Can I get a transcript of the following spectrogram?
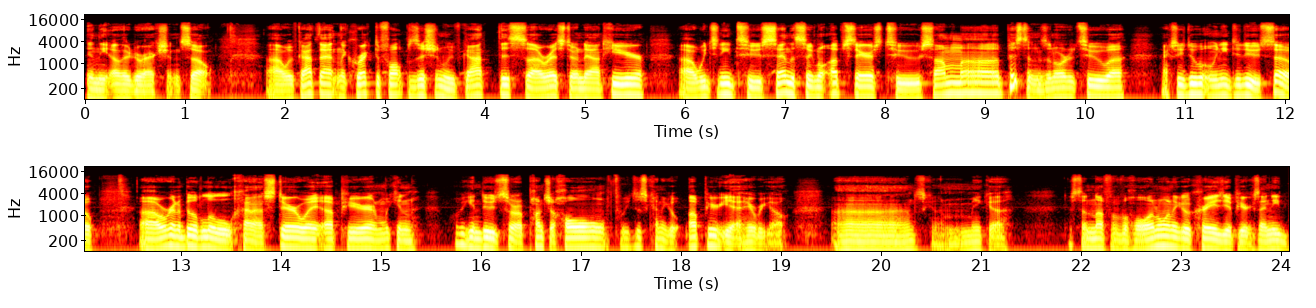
in the other direction. So. Uh, we've got that in the correct default position. We've got this uh, redstone down here. Uh, we just need to send the signal upstairs to some uh, pistons in order to uh, actually do what we need to do. So uh, we're going to build a little kind of stairway up here, and we can what we can do is sort of punch a hole. If we just kind of go up here, yeah, here we go. I'm just going to make a just enough of a hole. I don't want to go crazy up here because I need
